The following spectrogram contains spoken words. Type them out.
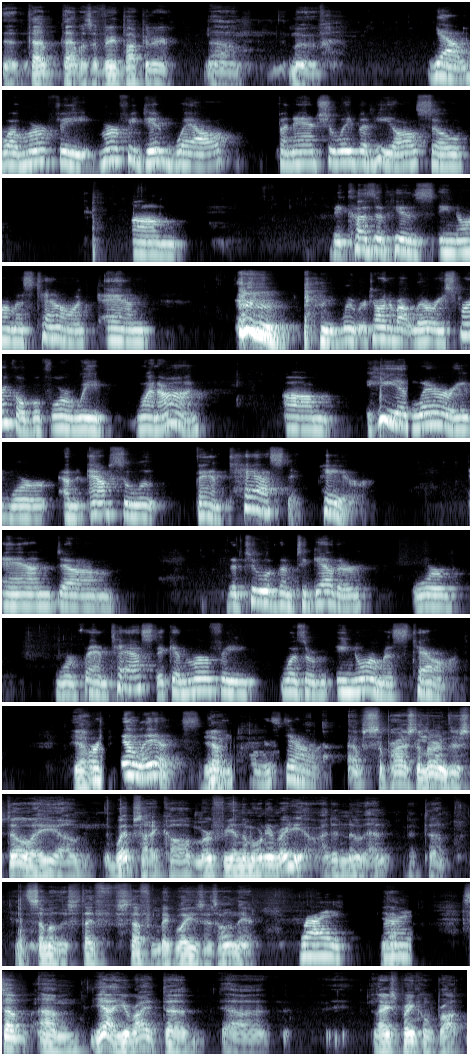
the, that that was a very popular um, move. Yeah, well, Murphy Murphy did well financially, but he also, um, because of his enormous talent, and we were talking about Larry Sprinkle before we went on. Um, he and Larry were an absolute fantastic pair and um, the two of them together were were fantastic. And Murphy was an enormous talent. Yeah. Or still is. Yeah. Enormous talent. I was surprised to learn there's still a um, website called Murphy in the Morning Radio. I didn't know that, but uh, and some of the stuff stuff from Big Ways is on there. Right. Yeah. Right. So um, yeah, you're right. Uh, uh, Larry Sprinkle brought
